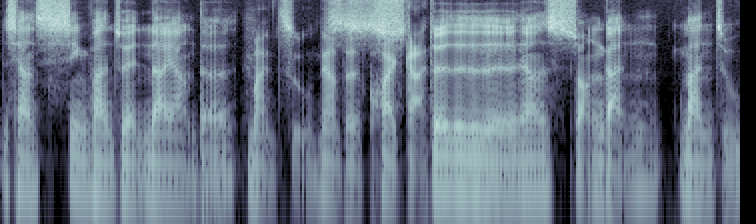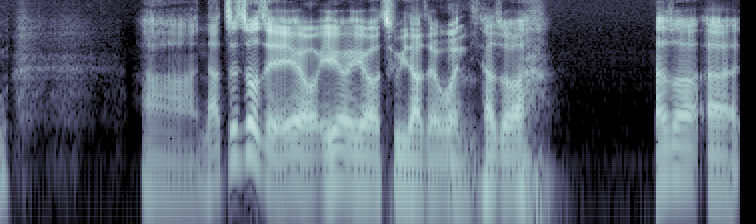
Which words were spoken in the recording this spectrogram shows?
像性犯罪那样的满足那样的快感，对对对对，那样的爽感满足啊？那制作者也有也有也有注意到这个问题，他说 他说呃，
